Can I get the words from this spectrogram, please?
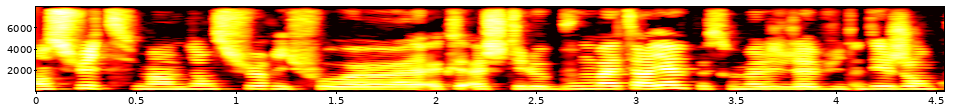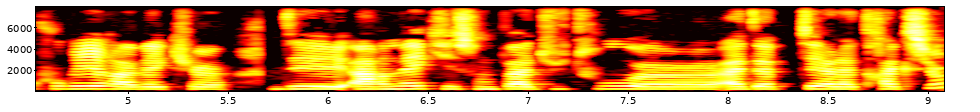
Ensuite, ben, bien sûr, il faut euh, acheter le bon matériel parce que moi j'ai déjà vu des gens courir avec euh, des harnais qui sont pas du tout euh, adaptés à la traction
